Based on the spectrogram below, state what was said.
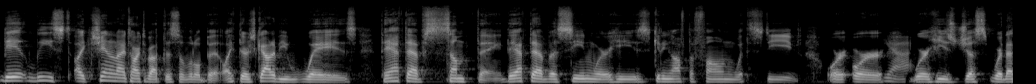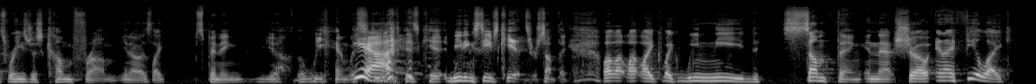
they at least like shannon and i talked about this a little bit like there's got to be ways they have to have something they have to have a scene where he's getting off the phone with steve or or yeah. where he's just where that's where he's just come from you know it's like spending you know the weekend with yeah. Steve, his kid, meeting Steve's kids or something. Like like we need something in that show, and I feel like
